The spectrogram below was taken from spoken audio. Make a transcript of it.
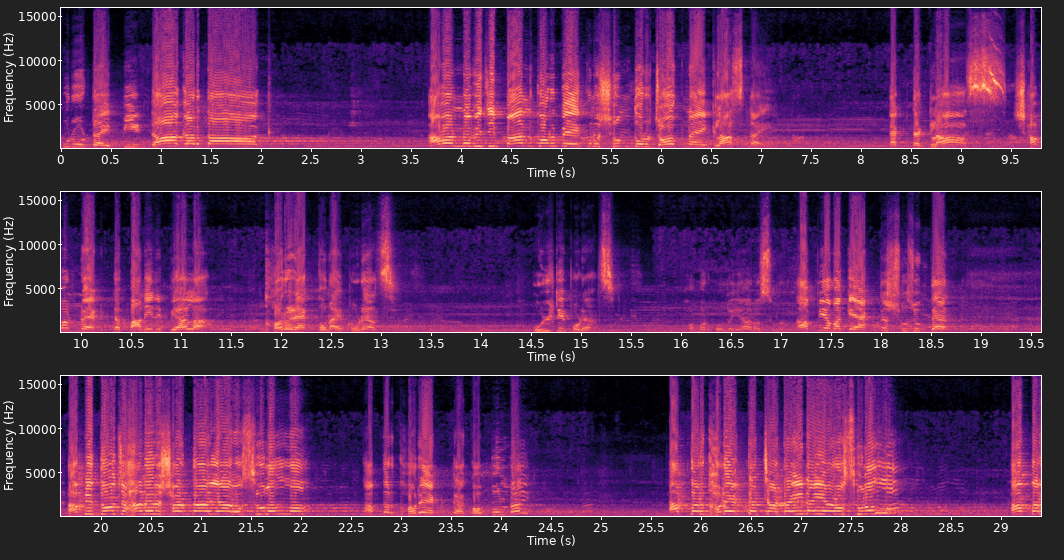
পুরোটাই পিঠ দাগ আর দাগ। আমার নবীজি পান করবে, কোনো সুন্দর জগ নাই, গ্লাস নাই। একটা গ্লাস, সামান্য একটা পানির পেয়ালা ঘরের এক কোনায় পড়ে আছে, উল্টে পড়ে আছে। আপনি আমাকে একটা সুযোগ দেন আপনি দো জাহানের সর্দার, ইয়া রসুল আল্লাহ আপনার ঘরে একটা কম্বল নাই? আপনার ঘরে একটা চাটাই নাই, ইয়া রসুল আপনার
